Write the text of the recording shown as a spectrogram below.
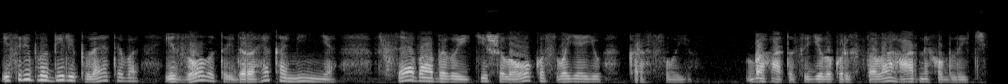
і срібло-білі плетева, і золото, і дороге каміння все вабило і тішило око своєю красою. Багато сиділо круг стола гарних облич,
